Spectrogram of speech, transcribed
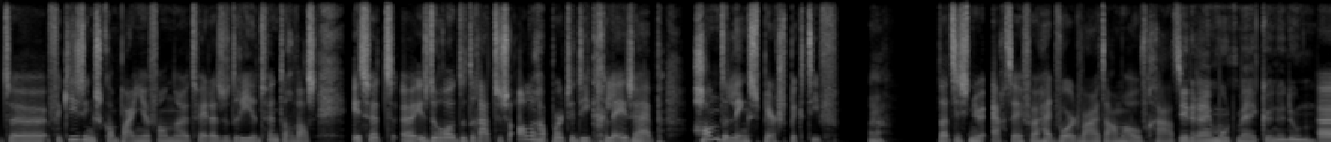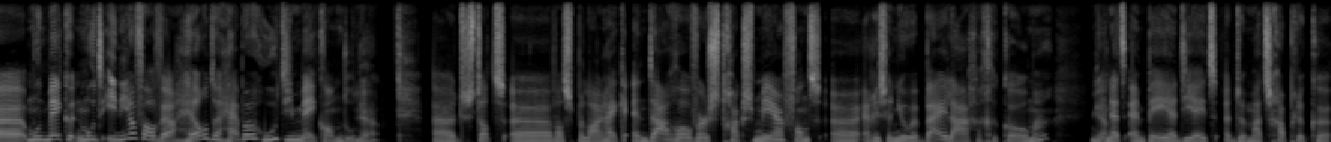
de verkiezingscampagne van 2023 was, is, het, is de rode draad tussen alle rapporten die ik gelezen heb, handelingsperspectief. Ja. Dat is nu echt even het woord waar het allemaal over gaat. Iedereen moet mee kunnen doen. Uh, moet, mee, moet in ieder geval wel helder hebben hoe die mee kan doen. Ja. Uh, dus dat uh, was belangrijk. En daarover straks meer, want er is een nieuwe bijlage gekomen Ja. in het NP. Die heet de maatschappelijke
